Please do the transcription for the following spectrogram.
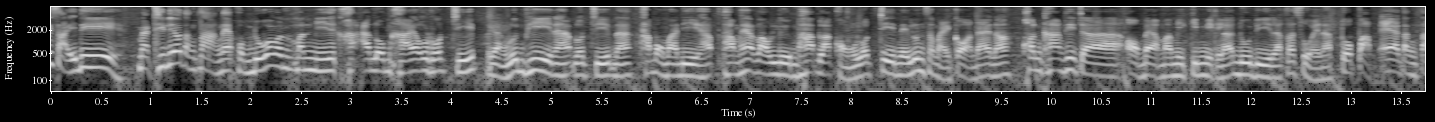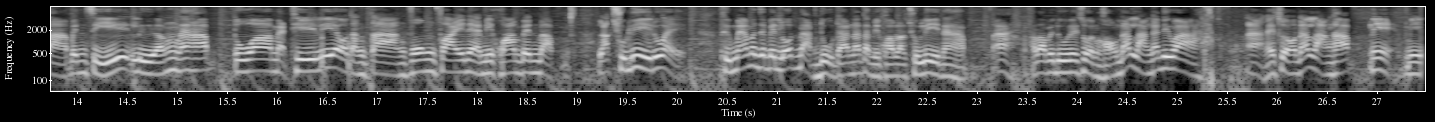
วิสัยดี แมทเทียลต่างๆเนี่ยผมดูว่ามันมันมีอารมณ์คล้ายรถจี๊ปอย่างรุ่นพี่นะครับรถจี๊ปนะทำออกมาดีครับทำให้เราลืมภาพลักษณ์ของรถจีนในรุ่นสมัยก่อนได้เนาะค่อนข้างที่จะออกแบบมามีกิมมิคแล้วดูดีแล้วก็สวยนะตัวปรับแอร์ต่างๆ เป็นสีเหลืองนะครับตัวแมทเทียลต่างๆ ฟงไฟเนี่ยมีความเป็นแบบลักชูรี่ด้วย ถึงแม้มันจะเป็นรถแบบดุดันนะแต่มีความลักชูรี่นะครับอะเราไปดูในส่วนของด้านหลังกันดีกว่า อ่าในส่วนของด้านหลังครับ นี่มี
